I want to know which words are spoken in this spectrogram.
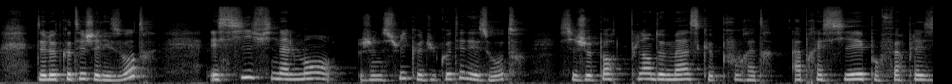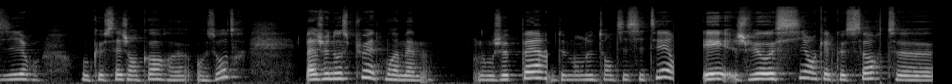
de l'autre côté j'ai les autres. Et si finalement je ne suis que du côté des autres, si je porte plein de masques pour être appréciée, pour faire plaisir ou que sais-je encore euh, aux autres, bah je n'ose plus être moi-même. Donc je perds de mon authenticité et je vais aussi en quelque sorte euh,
